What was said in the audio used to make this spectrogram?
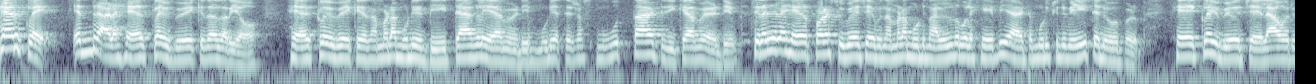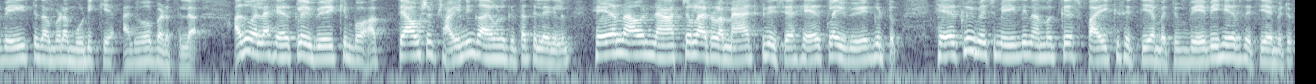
ഹെയർ ക്ലേ എന്തിനാണ് ഹെയർ ക്ലേ ഉപയോഗിക്കുന്നത് അറിയോ ഹെയർ ക്ലേ ഉപയോഗിക്കുന്നത് നമ്മുടെ മുടി ഡീറ്റാങ്കിൾ ചെയ്യാൻ വേണ്ടിയും മുടി അത്യാവശ്യം ആയിട്ടിരിക്കാൻ വേണ്ടിയും. ചില ചില ഹെയർ പ്രോഡക്ട്സ് ഉപയോഗിച്ച് കഴിയുമ്പോൾ നമ്മുടെ മുടി നല്ലതുപോലെ ഹെവി ആയിട്ട് മുടിക്കൊരു വെയിറ്റ് അനുഭവപ്പെടും. ഹെയർ ക്ലേ ഉപയോഗിച്ചാൽ ആ ഒരു വെയിറ്റ് നമ്മുടെ മുടിക്ക് അനുഭവപ്പെടത്തില്ല. അതുമല്ല ഹെയർ ക്ലേ ഉപയോഗിക്കുമ്പോൾ അത്യാവശ്യം ഷൈനിങ് കാര്യങ്ങൾ കിട്ടത്തില്ലെങ്കിലും ഹെയറിന് ആ ഒരു നാച്ചുറൽ ആയിട്ടുള്ള മാറ്റ് ഫിനിഷ് ഹെയർ ക്ലേ ഉപയോഗിക്കും കിട്ടും. ഹെയർ ക്ലേ ഉപയോഗിച്ച് മെയിൻലി നമുക്ക് സ്പൈക്ക് സെറ്റ് ചെയ്യാൻ പറ്റും വേവി ഹെയർ സെറ്റ് ചെയ്യാൻ പറ്റും.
